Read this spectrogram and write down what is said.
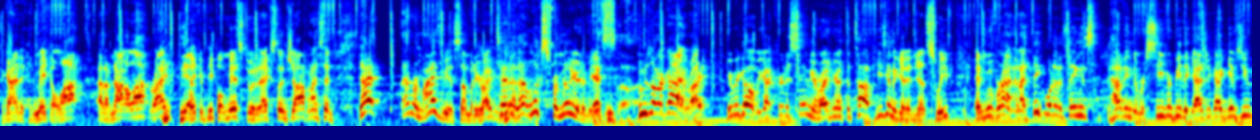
A guy that can make a lot out of not a lot, right? Yeah. Making people miss, doing an excellent job. And I said, that that reminds me of somebody, right, Tana? That looks familiar to me. Yes, Lord. Who's our guy, right? Here we go. We got Curtis Samuel right here at the top. He's going to get a jet sweep and move around. And I think one of the things having the receiver be the gadget guy gives you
